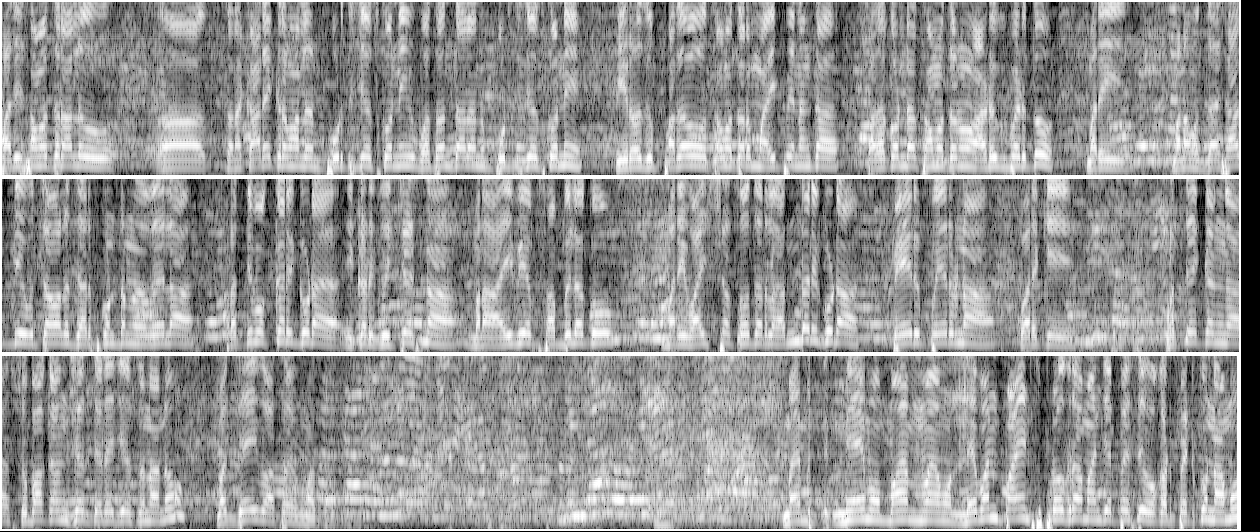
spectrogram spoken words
పది సంవత్సరాలు తన కార్యక్రమాలను పూర్తి చేసుకొని వసంతాలను పూర్తి చేసుకొని ఈరోజు పదవ సంవత్సరం అయిపోయినాక పదకొండవ సంవత్సరం అడుగు పెడుతూ మరి మనం దశాబ్ది ఉత్సవాలు జరుపుకుంటున్న వేళ ప్రతి ఒక్కరికి కూడా ఇక్కడికి విచ్చేసిన మన ఐవీఎఫ్ సభ్యులకు మరి వైశ్య సోదరులు అందరికీ కూడా పేరు పేరున వారికి ప్రత్యేకంగా శుభాకాంక్షలు తెలియజేస్తున్నాను. మరి జై వాసవి మాత. మేము మేము మేము లెవెన్ పాయింట్స్ ప్రోగ్రామ్ అని చెప్పేసి ఒకటి పెట్టుకున్నాము.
